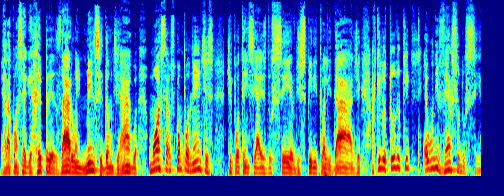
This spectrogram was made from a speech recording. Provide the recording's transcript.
ela consegue represar uma imensidão de água, mostra os componentes de potenciais do ser, de espiritualidade, aquilo tudo que é o universo do ser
